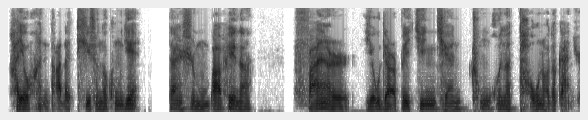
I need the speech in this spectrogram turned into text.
还有很大的提升的空间。但是姆巴佩呢，反而有点被金钱冲昏了头脑的感觉。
